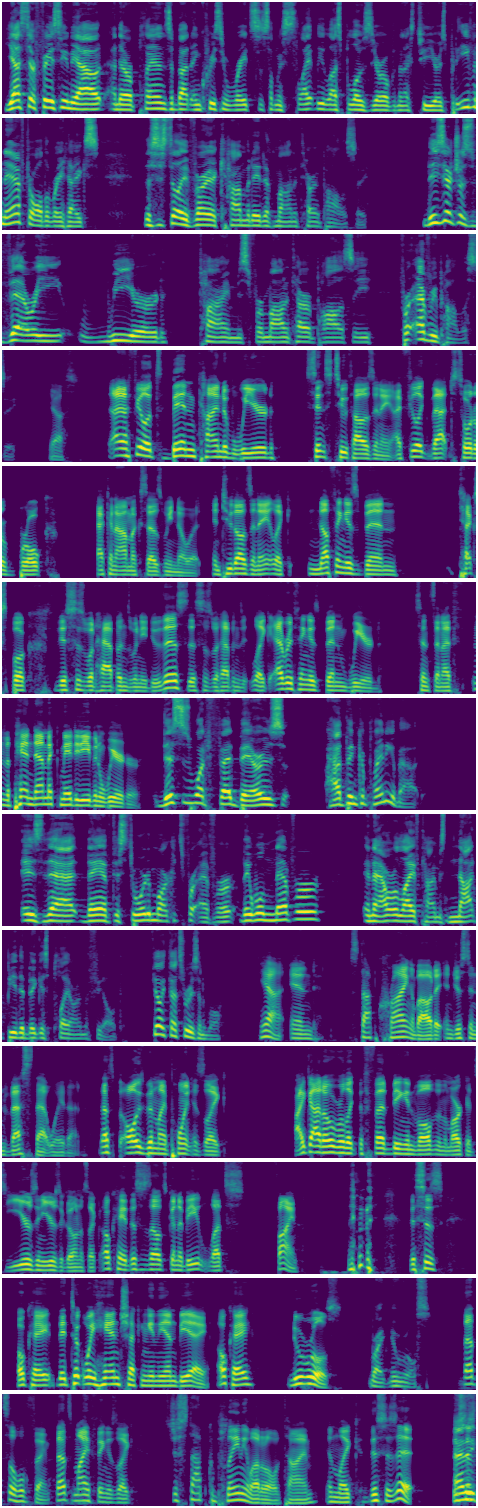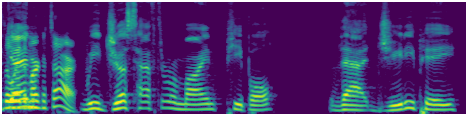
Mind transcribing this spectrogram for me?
Yes, they're phasing it out, and there are plans about increasing rates to something slightly less below zero over the next two years. But even after all the rate hikes, this is still a very accommodative monetary policy. These are just very weird times for monetary policy, for every policy. Yes. And I feel it's been kind of weird since 2008. I feel like that sort of broke economics as we know it. In 2008, like nothing has been textbook, this is what happens when you do this, this is what happens. Like everything has been weird since then. I've, the pandemic made it even weirder. This is what Fed bears have been complaining about is that they have distorted markets forever. They will never in our lifetimes not be the biggest player on the field. I feel like that's reasonable. Yeah, and stop crying about it and just invest that way then. That's always been my point is like I got over like the Fed being involved in the markets years and years ago and it's like, okay, this is how it's going to be. Let's fine. this is okay. They took away hand checking in the NBA. Okay, new rules. Right, new rules. That's the whole thing. That's my thing is like just stop complaining about it all the time and like this is it. This and is again, the way the markets are. We just have to remind people that GDP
